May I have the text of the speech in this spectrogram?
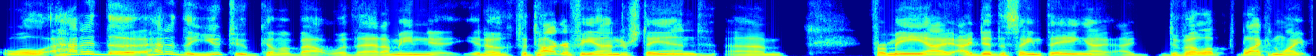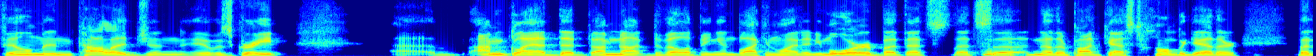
Well, how did the how did the YouTube come about with that? I mean, you know, photography I understand. Um, for me, I, I did the same thing. I, I, developed black and white film in college, and it was great. Uh, I'm glad that I'm not developing in black and white anymore, but that's that's uh, another podcast altogether. But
